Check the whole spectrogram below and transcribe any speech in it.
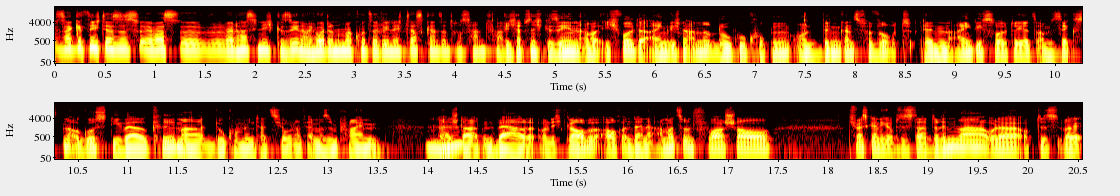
sag jetzt nicht, dass es äh, was, äh, weil du hast sie nicht gesehen, aber ich wollte nur mal kurz erwähnen, dass ich das ganz interessant fand. Ich habe es nicht gesehen, aber ich wollte eigentlich eine andere Doku gucken und bin ganz verwirrt, denn eigentlich sollte jetzt am 6. August die Val Kilmer Dokumentation auf Amazon Prime Mhm. äh, starten. Val. Und ich glaube auch in deiner Amazon-Vorschau, ich weiß gar nicht, ob das da drin war oder ob das, weil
